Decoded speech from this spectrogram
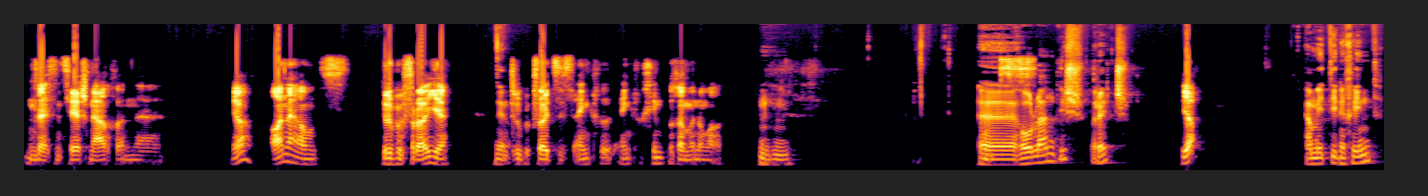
und haben sehr schnell können, äh, ja, annehmen und darüber freuen. Ja. Und darüber gefreut, dass sie Enkel, Enkelkind bekommen nochmal. Mhm. Äh, Holländisch, redest Ja. Auch mit deinen Kind?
